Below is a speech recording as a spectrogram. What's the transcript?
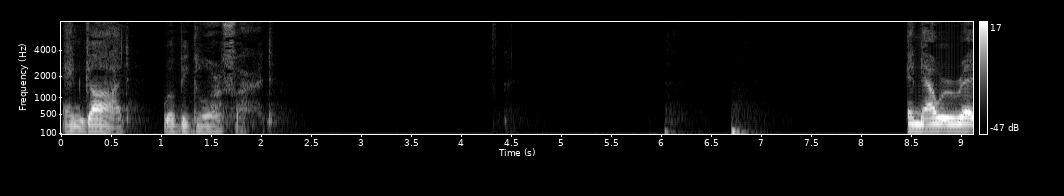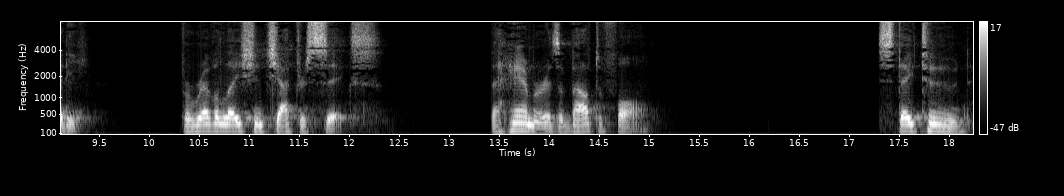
and God will be glorified. And now we're ready for Revelation chapter 6. The hammer is about to fall. Stay tuned.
